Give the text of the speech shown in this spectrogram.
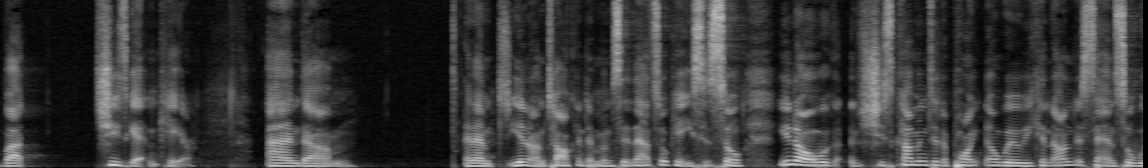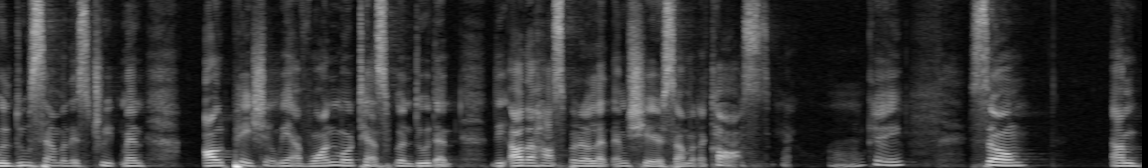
but she's getting care and um, and I'm, you know, I'm talking to him. I'm saying that's okay. He says, so, you know, she's coming to the point now where we can understand. So we'll do some of this treatment outpatient. We have one more test we're going to do that. The other hospital let them share some of the costs. Okay, so um,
